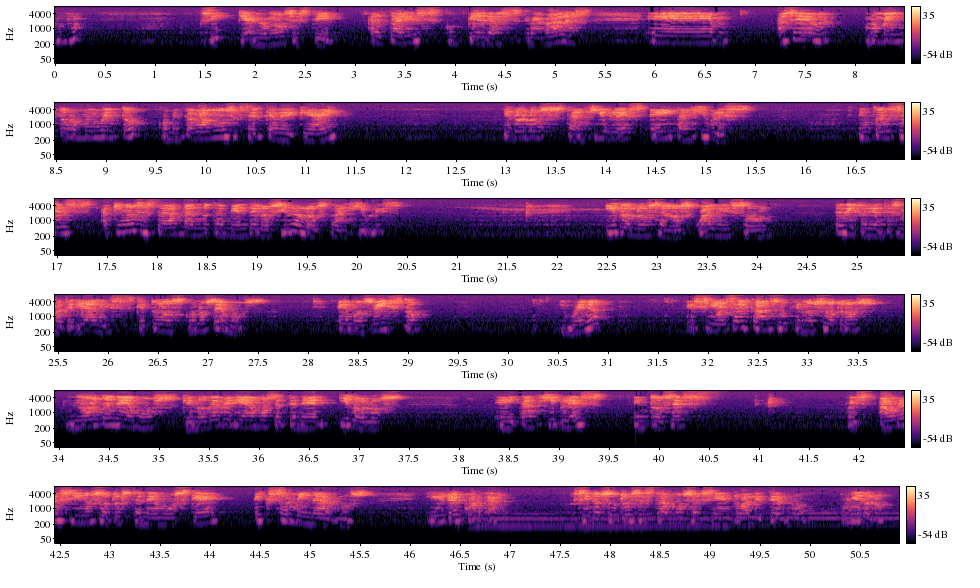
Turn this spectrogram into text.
Sí, que hagamos este, altares con piedras grabadas. Eh, hace momento, un momento comentábamos acerca de que hay ídolos tangibles e intangibles. Entonces, aquí nos está hablando también de los ídolos tangibles. Ídolos en los cuales son de diferentes materiales que todos conocemos, hemos visto. Y bueno, si es el caso que nosotros no tenemos, que no deberíamos de tener ídolos eh, tangibles, entonces, pues ahora sí nosotros tenemos que examinarnos y recordar, si nosotros estamos haciendo al Eterno un ídolo,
